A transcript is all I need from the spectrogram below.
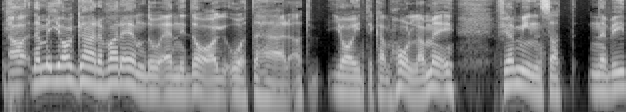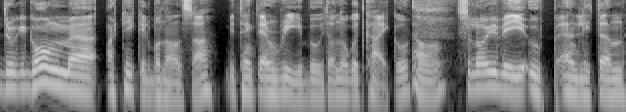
Ja, nej, men jag garvar ändå än idag åt det här att jag inte kan hålla mig. För jag minns att när vi drog igång med artikelbonanza, vi tänkte en reboot av något Kaiko, Ja. så la ju vi upp en liten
